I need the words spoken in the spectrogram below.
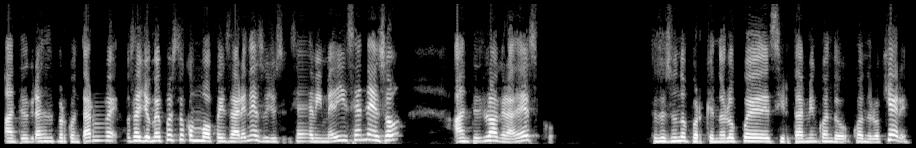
antes gracias por contarme. O sea, yo me he puesto como a pensar en eso. si a mí me dicen eso, antes lo agradezco. Entonces uno, ¿por qué no lo puede decir también cuando, cuando lo quiere?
